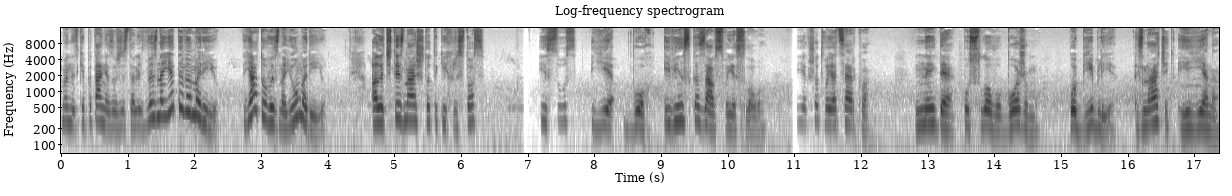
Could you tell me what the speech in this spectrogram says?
У мене таке питання завжди ставлять: визнаєте ви Марію? Я то визнаю Марію. Але чи ти знаєш, хто такий Христос? Ісус є Бог, і Він сказав своє Слово. І якщо твоя церква не йде по Слову Божому, по Біблії, значить гієна.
